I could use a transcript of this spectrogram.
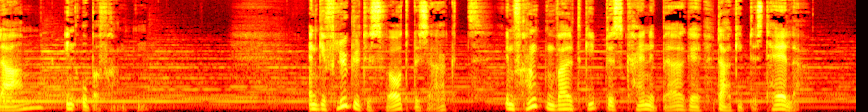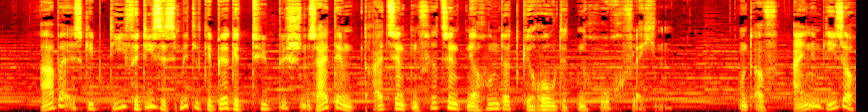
Lahm in Oberfranken. Ein geflügeltes Wort besagt, im Frankenwald gibt es keine Berge, da gibt es Täler. Aber es gibt die für dieses Mittelgebirge typischen, seit dem 13. und 14. Jahrhundert gerodeten Hochflächen. Und auf einem dieser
